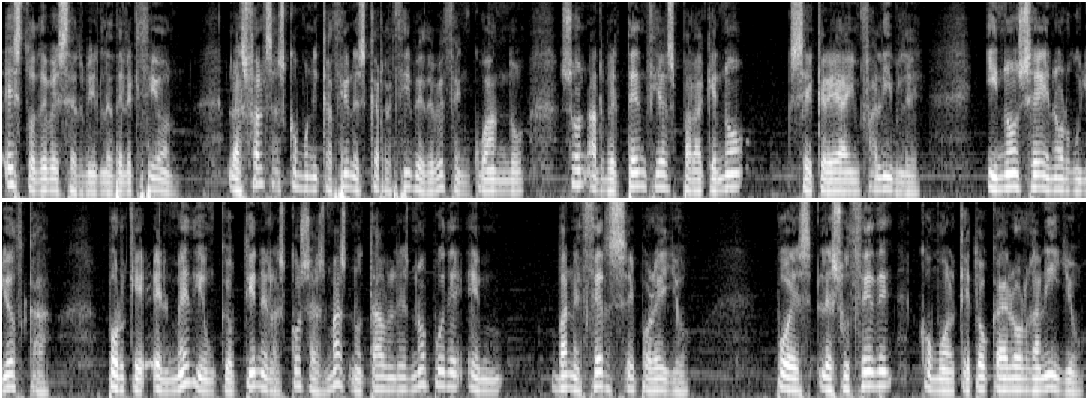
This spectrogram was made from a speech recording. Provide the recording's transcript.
Esto debe servirle de lección. Las falsas comunicaciones que recibe de vez en cuando son advertencias para que no se crea infalible, y no se enorgullezca, porque el medium que obtiene las cosas más notables no puede envanecerse por ello, pues le sucede como al que toca el organillo,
